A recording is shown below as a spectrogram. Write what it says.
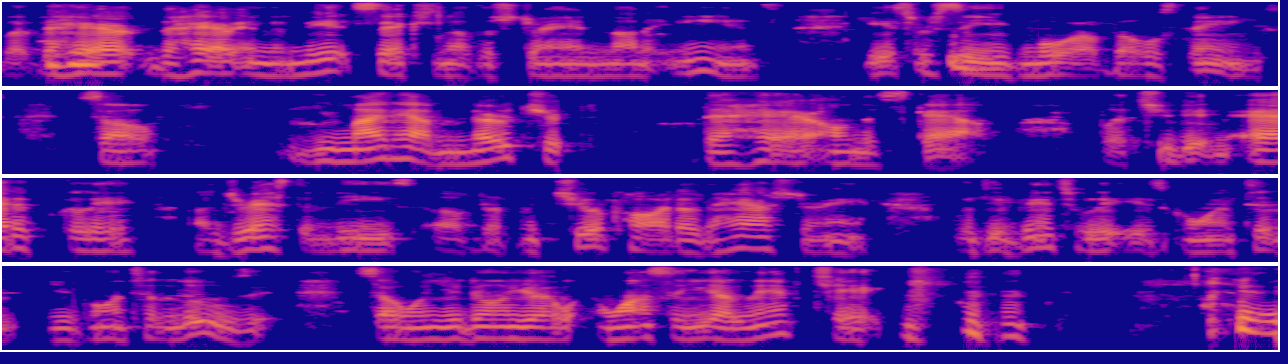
but the mm-hmm. hair the hair in the midsection of the strand and on the ends it's received more of those things so you might have nurtured the hair on the scalp but you didn't adequately address the needs of the mature part of the hair strand which eventually is going to you're going to lose it so when you're doing your once a year length check and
